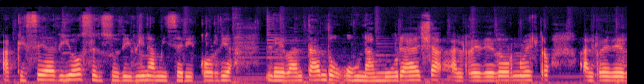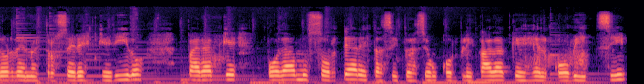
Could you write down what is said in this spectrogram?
a que sea Dios en su divina misericordia levantando una muralla alrededor nuestro, alrededor de nuestros seres queridos, para que podamos sortear esta situación complicada que es el COVID, ¿sí?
